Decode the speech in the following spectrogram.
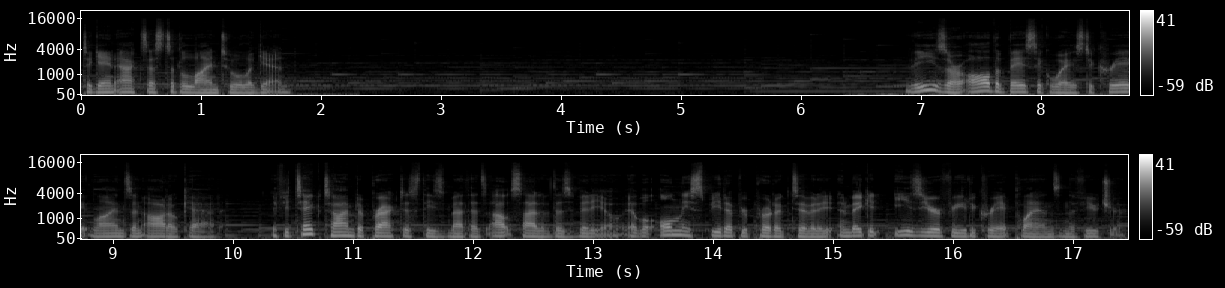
to gain access to the line tool again. These are all the basic ways to create lines in AutoCAD. If you take time to practice these methods outside of this video, it will only speed up your productivity and make it easier for you to create plans in the future.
